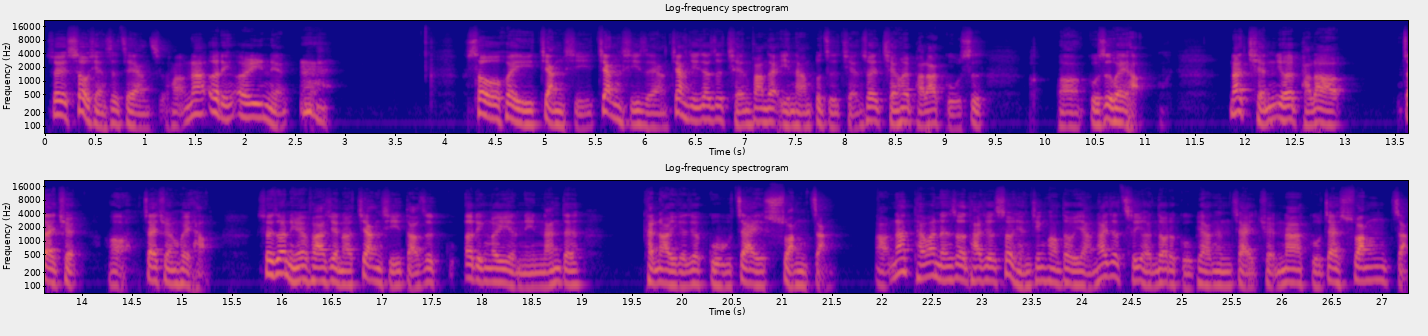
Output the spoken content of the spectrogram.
所以寿险是这样子，哈。那二零二一年 受惠于降息，降息怎样？降息就是钱放在银行不值钱，所以钱会跑到股市。啊，股市会好，那钱又会跑到债券，哦，债券会好，所以说你会发现呢，降息导致二零二一年你难得看到一个就股债双涨啊。那台湾人寿它就寿险金况都一样，它就持有很多的股票跟债券，那股债双涨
